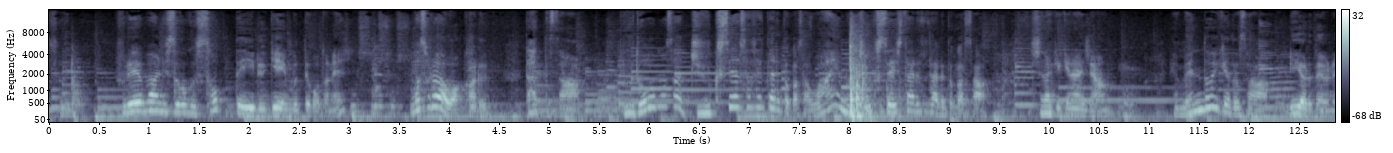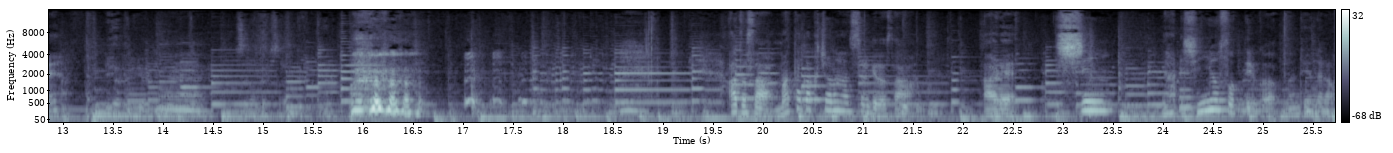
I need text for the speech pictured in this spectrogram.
そう。フレーバーにすごく沿っているゲームってことね。まあそれはわかる。だってさブドウもさ熟成させたりとかさワインも熟成したりたりとかさしなきゃいけないじゃん。いうんやめんどいけどさリアルだよね。リアルリアル。うん。つらってるつらってるあとさまた拡張の話するけどさあれ新な新要素っていうかなんて言うんだろう。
